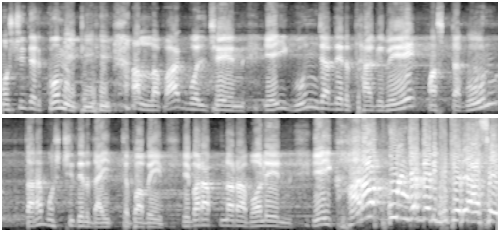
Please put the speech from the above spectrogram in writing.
মসজিদের কমিটি। আল্লাহ পাক বলছেন, এই গুণ যাদের থাকবে, পাঁচটা গুণ তারা মসজিদের দায়িত্ব পাবে। এবার আপনারা বলেন, এই খারাপ গুণ যাদের ভিতরে আছে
